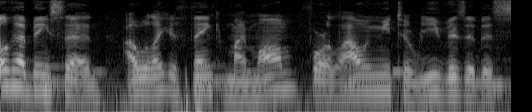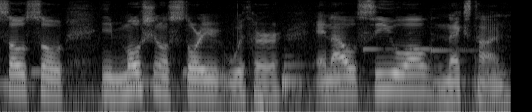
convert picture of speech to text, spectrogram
All that being said, I would like to thank my mom for allowing me to revisit this so so emotional story with her, and I will see you all next time.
